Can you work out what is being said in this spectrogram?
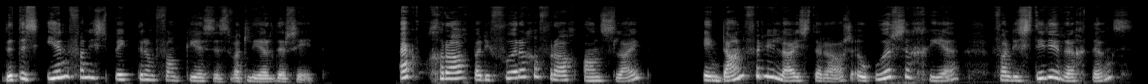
Dit is een van die spektrum van keuses wat leerders het. Ek wil graag by die vorige vraag aansluit en dan vir die luisteraars 'n oorsig gee van die studierigtings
